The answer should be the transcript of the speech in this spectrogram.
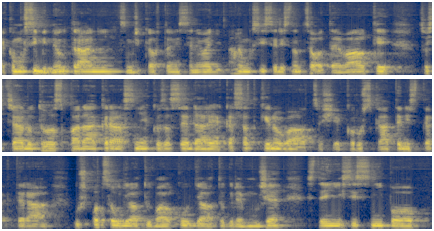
jako musí být neutrální, jak jsem říkal, v tenise nevadí, ale musí se distancovat od té války, což třeba do toho spadá krásně jako zase Daria Kasatkinová, což je jako ruská tenistka, která už odsoudila tu válku, dělá to, kde může. Stejně si s ní po,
